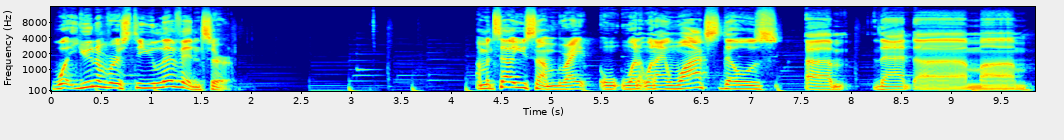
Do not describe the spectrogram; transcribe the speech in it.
what universe do you live in, sir? I'm gonna tell you something, right? When when I watch those um that um, um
